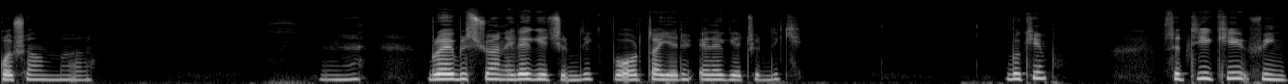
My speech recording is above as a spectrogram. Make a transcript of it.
Koşalım bari. Burayı biz şu an ele geçirdik. Bu orta yeri ele geçirdik. Kim? Sticky Fing.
